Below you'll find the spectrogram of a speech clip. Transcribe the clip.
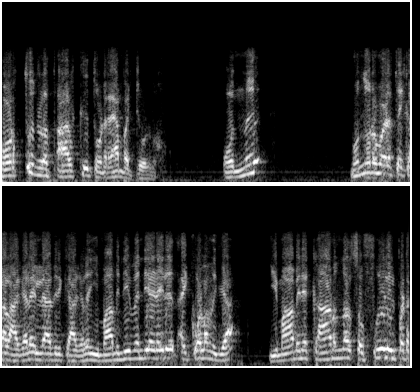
പുറത്തുള്ള ആൾക്ക് തുടരാൻ പറ്റുള്ളൂ. ഒന്ന് മുന്നൂറ് മുഴത്തേക്കാൾ അകലെ ഇല്ലാതിരിക്കുക അകലെ ഇമാമിന്റെ ഇവന്റെ ഇടയിൽ ആയിക്കോളന്നില്ല ഇമാമിനെ കാണുന്ന സൊഫുകളിൽപ്പെട്ട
